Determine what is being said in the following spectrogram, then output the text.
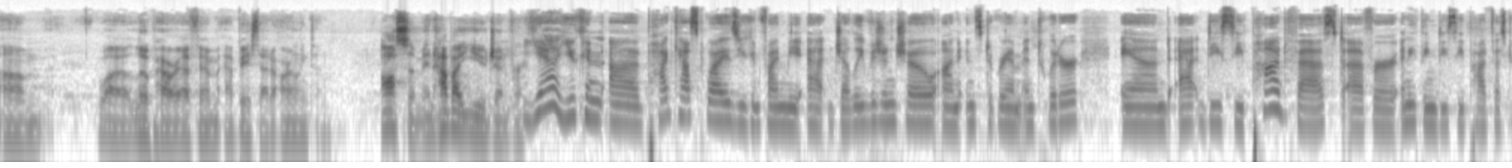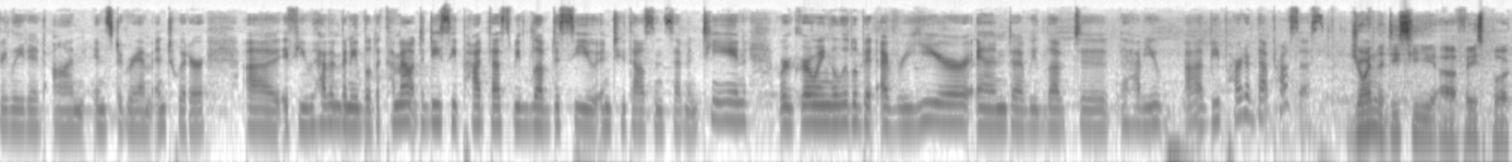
um, uh, Low Power FM, based out of Arlington. Awesome. And how about you, Jennifer? Yeah, you can uh, podcast wise. You can find me at Jellyvision Show on Instagram and Twitter, and at DC Podfest uh, for anything DC Podfest related on Instagram and Twitter. Uh, if you haven't been able to come out to DC Podfest, we'd love to see you in 2017. We're growing a little bit every year, and uh, we'd love to have you uh, be part of that process. Join the DC uh, Facebook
